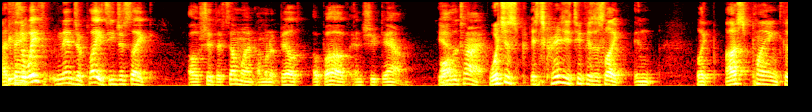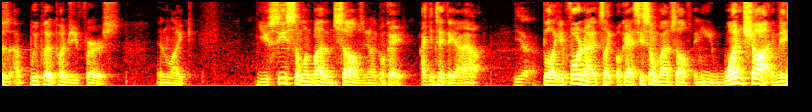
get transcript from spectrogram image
I because think the way Ninja plays, he just like, oh shit, there's someone. I'm gonna build above and shoot down Yeah. all the time. which is it's crazy too because it's like in like us playing because we played PUBG first and like you see someone by themselves and you're like okay I can take the guy out Yeah. but like in Fortnite it's like okay I see someone by himself and you one shot and they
